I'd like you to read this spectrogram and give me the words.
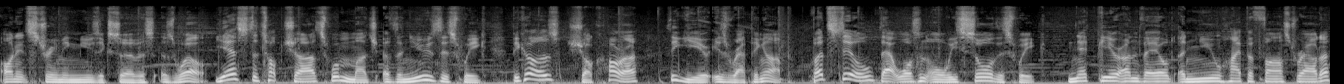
on its streaming music service as well. Yes, the top charts were much of the news this week because, shock horror, the year is wrapping up. But still, that wasn't all we saw this week. Netgear unveiled a new hyperfast router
